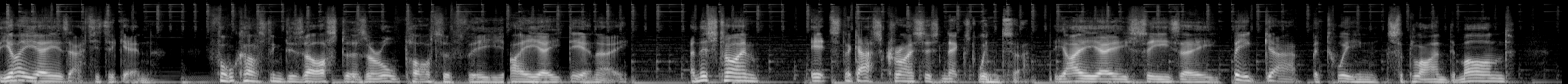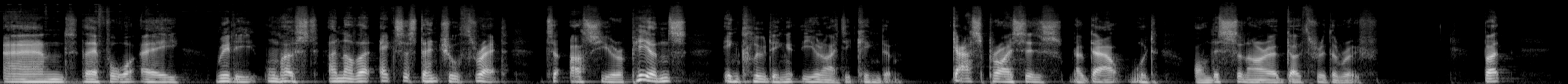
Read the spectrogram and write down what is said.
The IEA is at it again. Forecasting disasters are all part of the IEA DNA. And this time, it's the gas crisis next winter. The IEA sees a big gap between supply and demand, and therefore a really almost another existential threat to us Europeans, including the United Kingdom. Gas prices, no doubt, would on this scenario go through the roof. But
